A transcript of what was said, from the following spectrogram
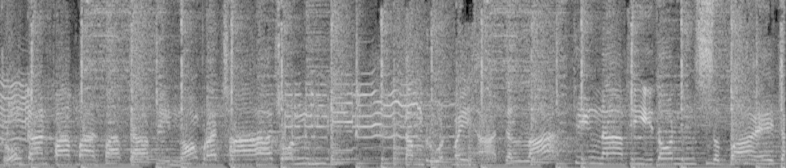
โครงการฝากบ้านฝากจากพี่น้องประชาชน ตำรวจไม่อาจจะละทิ้งหน้าที่ตนสบายใจ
